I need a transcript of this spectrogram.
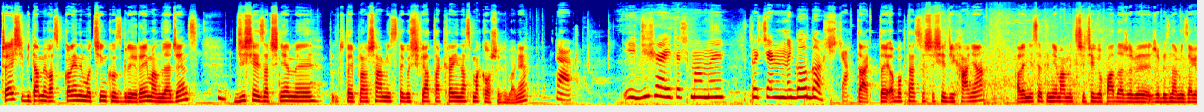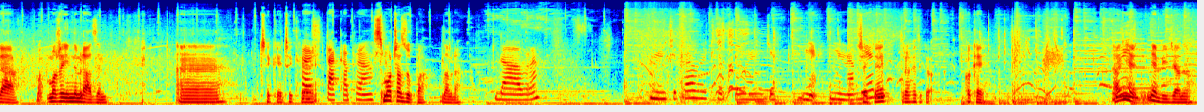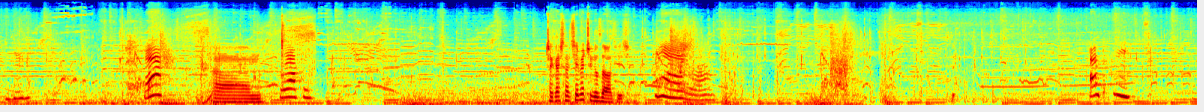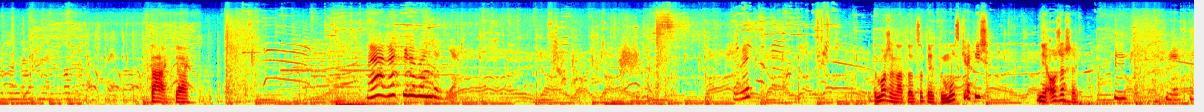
Cześć, witamy Was w kolejnym odcinku z gry Rayman Legends. Dzisiaj zaczniemy tutaj planszami z tego świata Kraina Smakoszy chyba, nie? Tak. I dzisiaj też mamy specjalnego gościa. Tak, tutaj obok nas jeszcze siedzi Hania, ale niestety nie mamy trzeciego pada, żeby, żeby z nami zagrała. Mo- może innym razem. Eee, czekaj, To czekaj. jest taka plan. Smocza zupa, dobra. Dobra. Hmm, ciekawe, co to będzie. Nie, nie na Czekaj, biegu. trochę tylko... Okej. Ale nie, nie bij dziadu. Ech, Um, uratuj. czekać na ciebie, czy go załatwić? Nie, no. Help me. Tak, tak. A, za chwilę będzie jeść. Dobry? Może na to, co to jest? Mózg jakiś? Nie, orzeszek. Śmieszne.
